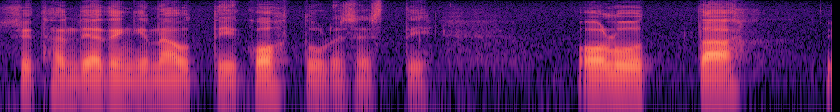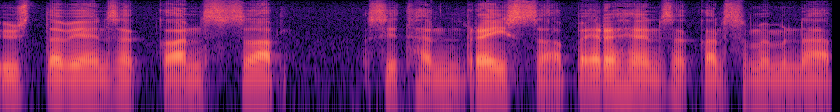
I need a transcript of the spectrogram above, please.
Sitten hän tietenkin nauttii kohtuullisesti olutta ystäviensä kanssa sitten hän reissaa perheensä kanssa. Me mennään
